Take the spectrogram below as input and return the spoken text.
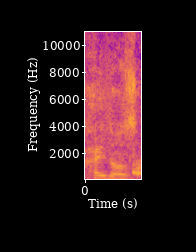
はいどうぞ。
